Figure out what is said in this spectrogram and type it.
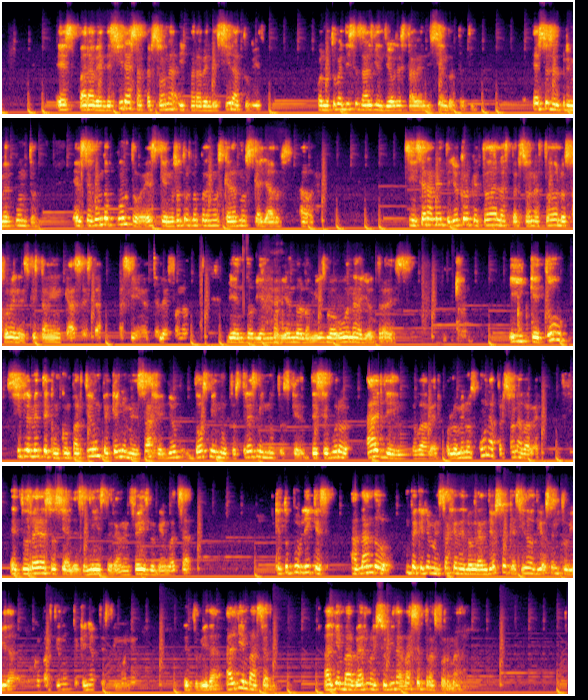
es para bendecir a esa persona y para bendecir a tu vida. Cuando tú bendices a alguien, Dios está bendiciéndote a ti. Este es el primer punto. El segundo punto es que nosotros no podemos quedarnos callados ahora. Sinceramente, yo creo que todas las personas, todos los jóvenes que están en casa están así en el teléfono, viendo, viendo, viendo lo mismo una y otra vez y que tú simplemente con compartir un pequeño mensaje, yo dos minutos, tres minutos, que de seguro alguien lo va a ver, por lo menos una persona va a ver, en tus redes sociales, en Instagram, en Facebook, en WhatsApp, que tú publiques hablando un pequeño mensaje de lo grandioso que ha sido Dios en tu vida, compartiendo un pequeño testimonio de tu vida, alguien va a hacerlo, alguien va a verlo y su vida va a ser transformada.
